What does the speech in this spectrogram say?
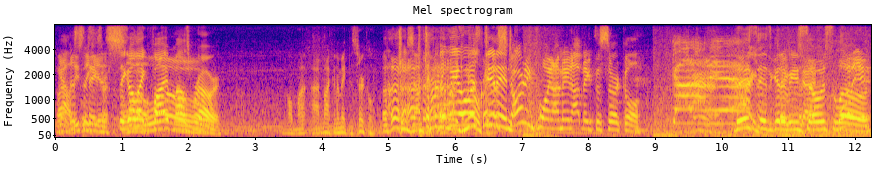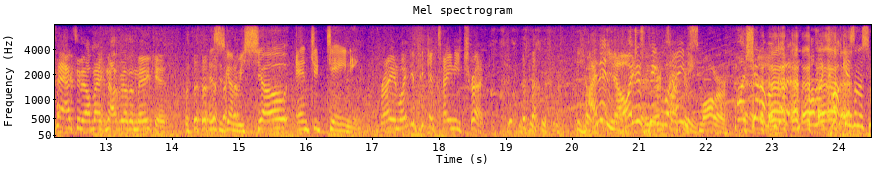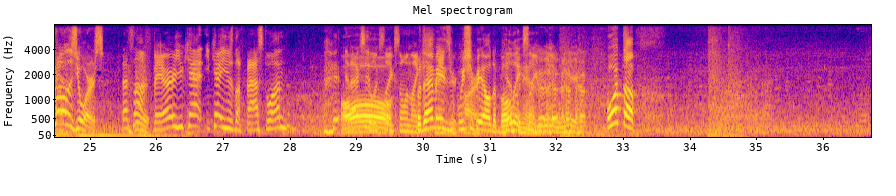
Wow, this these thing things are is They go like five miles per hour. Oh my! I'm not gonna make the circle. Jeez, I'm turning We like almost milk. did From the it. starting point, I may not make the circle. This is gonna be so One slow. impact and I may not be able to make it. This is gonna be so entertaining. Brian, why'd you pick a tiny truck? I didn't know. I just Your picked truck tiny. is smaller. Well, shut up. I've got a, well, my cock isn't as small as yours. That's not fair. You can't. You can't use the fast one. It actually looks Oh. like someone like. But that means your we should be able to It bully looks him. Like really weird. What the? F-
